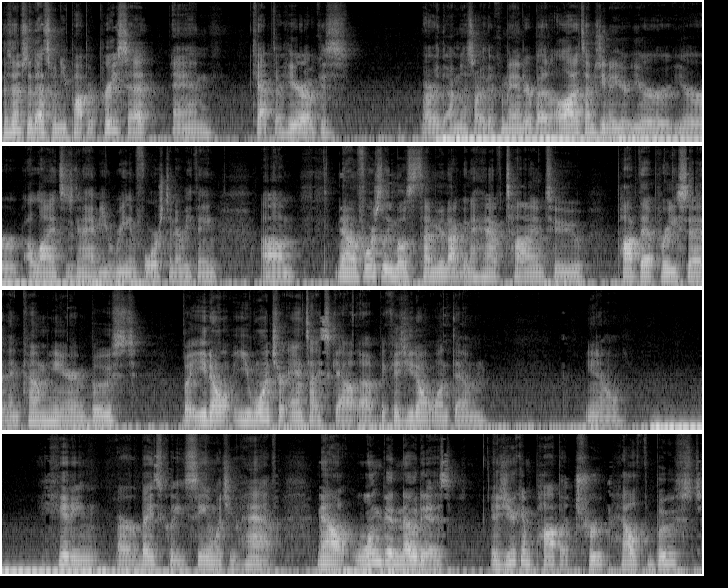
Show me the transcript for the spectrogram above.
essentially, that's when you pop your preset and cap their hero, because, or I'm sorry, their commander. But a lot of times, you know, your your your alliance is going to have you reinforced and everything. Um, now, unfortunately, most of the time, you're not going to have time to pop that preset and then come here and boost. But you don't. You want your anti scout up because you don't want them, you know, hitting or basically seeing what you have. Now, one good note is is you can pop a troop health boost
